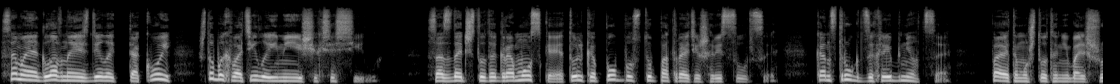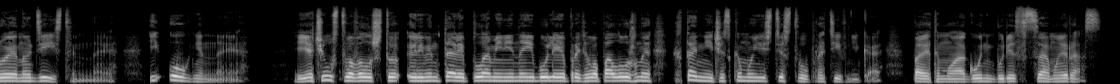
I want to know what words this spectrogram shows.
Самое главное — сделать такой, чтобы хватило имеющихся сил. Создать что-то громоздкое, только попусту потратишь ресурсы. Конструкт захлебнется, поэтому что-то небольшое, но действенное. И огненное. Я чувствовал, что элементали пламени наиболее противоположны хтоническому естеству противника, поэтому огонь будет в самый раз.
